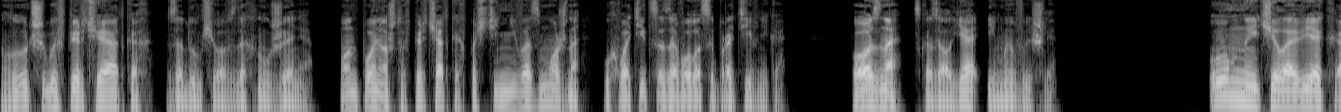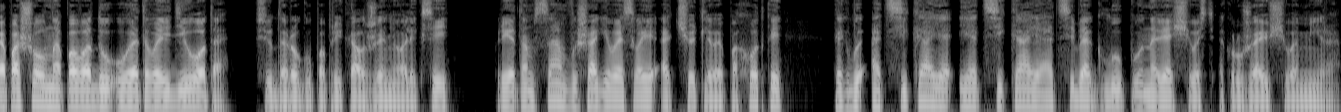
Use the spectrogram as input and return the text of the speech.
«Лучше бы в перчатках», — задумчиво вздохнул Женя. Он понял, что в перчатках почти невозможно ухватиться за волосы противника. «Поздно», — сказал я, и мы вышли. «Умный человек, а пошел на поводу у этого идиота», — всю дорогу попрекал Женю Алексей, при этом сам вышагивая своей отчетливой походкой, как бы отсекая и отсекая от себя глупую навязчивость окружающего мира.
